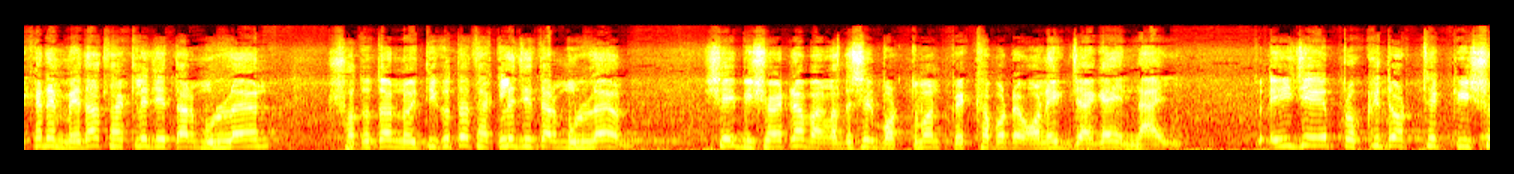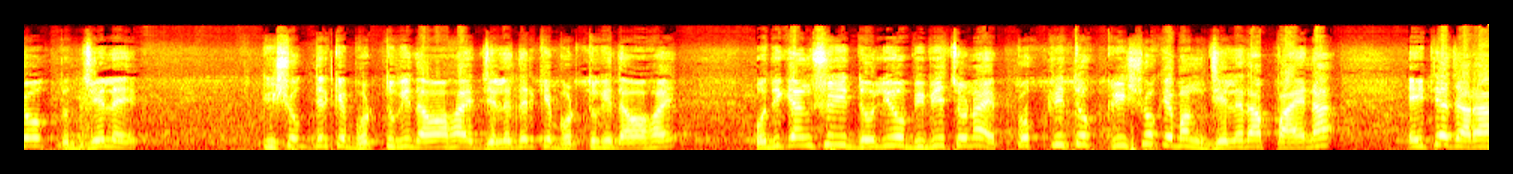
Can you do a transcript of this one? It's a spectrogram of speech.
এখানে মেধা থাকলে যে তার মূল্যায়ন, সততা, নৈতিকতা থাকলে যে তার মূল্যায়ন, সেই বিষয়টা বাংলাদেশের বর্তমান প্রেক্ষাপটে অনেক জায়গায় নাই। তো এই যে প্রকৃত অর্থে কৃষক জেলে, কৃষকদেরকে ভর্তুকি দেওয়া হয়, জেলেদেরকে ভর্তুকি দেওয়া হয়, অধিকাংশই দলীয় বিবেচনায় প্রকৃত কৃষক এবং জেলেরা পায় না। এইটা যারা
